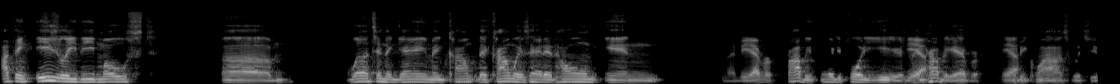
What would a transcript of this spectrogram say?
I think, easily the most um, well attended game and Con- that Conway's had at home in Maybe ever. probably 30, 40 years, man, Yeah. probably ever. Yeah. To be quite honest with you.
